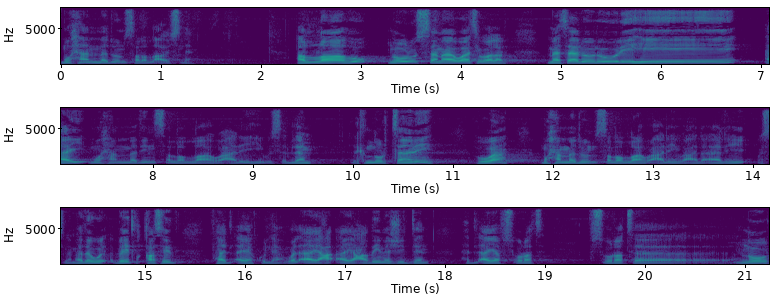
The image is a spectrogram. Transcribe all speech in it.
محمد صلى الله عليه وسلم. الله نور السماوات والأرض مثل نوره أي محمد صلى الله عليه وسلم. لكن النور الثاني هو محمد صلى الله عليه وعلى آله وسلم. هذا هو بيت القصيد هذه الآية كلها والآية آية عظيمة جدا. هذه الآية في سورة في سورة آه، النور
